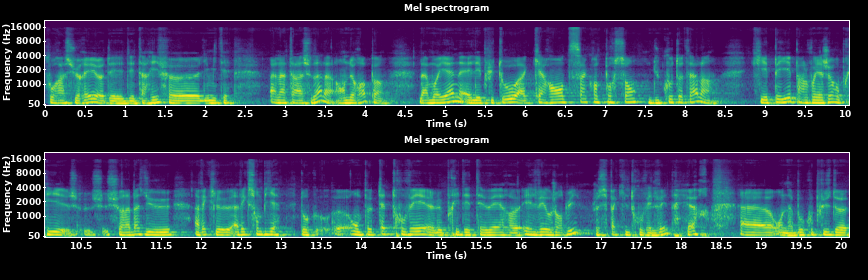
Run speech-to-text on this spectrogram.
pour assurer des, des tarifs limités à l'international, en Europe, la moyenne, elle est plutôt à 40-50% du coût total qui est payé par le voyageur au prix sur la base du avec le avec son billet. Donc on peut peut-être trouver le prix des TER élevé aujourd'hui. Je ne sais pas qui le trouve élevé d'ailleurs. Euh, on a beaucoup plus de,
